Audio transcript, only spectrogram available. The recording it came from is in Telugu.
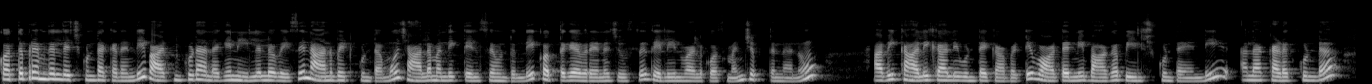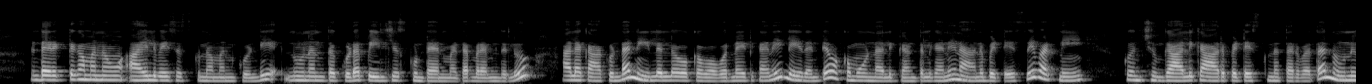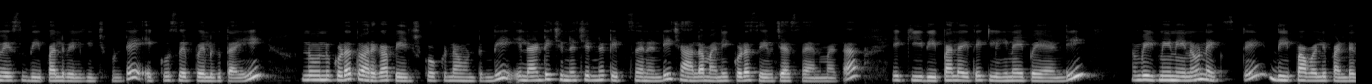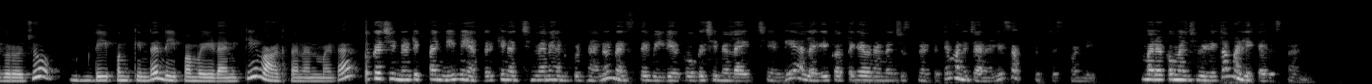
కొత్త ప్రమిదలు తెచ్చుకుంటాం కదండి. వాటిని కూడా అలాగే నీళ్ళలో వేసి నానబెట్టుకుంటాము. చాలామందికి తెలిసే ఉంటుంది. కొత్తగా ఎవరైనా చూస్తే తెలియని వాళ్ళ కోసం అని చెప్తున్నాను. అవి ఖాళీ ఖాళీ ఉంటాయి కాబట్టి వాటర్ని బాగా పీల్చుకుంటాయండి. అలా కడగకుండా డైరెక్ట్గా మనం ఆయిల్ వేసేసుకున్నాం అనుకోండి నూనెంతా కూడా పీల్చేసుకుంటాయి అనమాట బ్రెమ్దలు అలా కాకుండా నీళ్ళల్లో ఒక ఓవర్ నైట్ కానీ లేదంటే ఒక మూడు నాలుగు గంటలు కానీ నానబెట్టేసి వాటిని కొంచెం గాలికి ఆరపెట్టేసుకున్న తర్వాత నూనె వేసి దీపాలు వెలిగించుకుంటే ఎక్కువసేపు వెలుగుతాయి. నూనె కూడా త్వరగా పీల్చుకోకుండా ఉంటుంది. ఇలాంటి చిన్న చిన్న టిప్స్ ఏనండి చాలా మనీ కూడా సేవ్ చేస్తాయన్నమాట. ఇక ఈ దీపాలు అయితే క్లీన్ అయిపోయాయండి. వీటిని నేను నెక్స్ట్ డే దీపావళి పండుగ రోజు దీపం కింద దీపం వేయడానికి వాడతానమాట ఒక చిన్న టిప్ అండి. మీ అందరికీ నచ్చిందని అనుకుంటున్నాను. నచ్చితే వీడియోకి ఒక చిన్న లైక్ చేయండి. అలాగే కొత్తగా ఎవరైనా చూస్తున్నట్టయితే మన ఛానల్ని సబ్స్క్రైబ్ చేసుకోండి. మరొక మంచి వీడియోతో మళ్ళీ కలుస్తాను.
